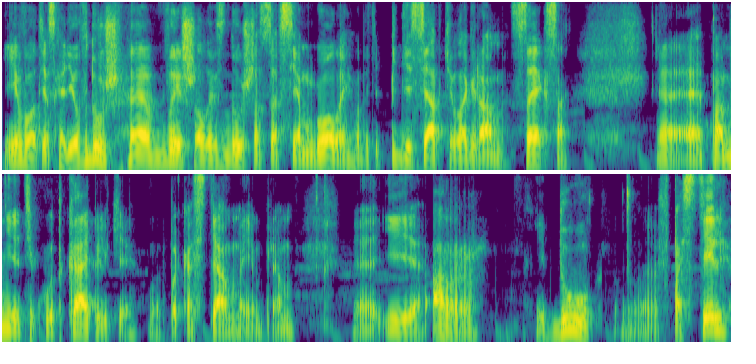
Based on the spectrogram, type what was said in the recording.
И вот я сходил в душ, э, вышел из душа совсем голый. Вот эти 50 килограмм секса. Э, по мне текут капельки, вот по костям моим прям. Э, и ар, иду в постель,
